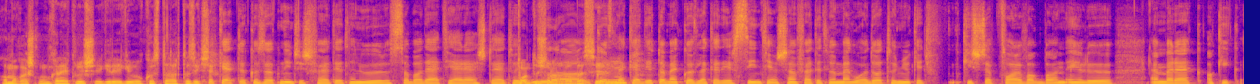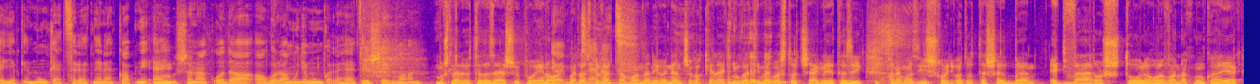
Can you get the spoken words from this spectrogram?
a magas munkanélküliségi régiókhoz tartozik. És a kettő között nincs is feltétlenül szabad átjárás, tehát hogy Pontosan még arról a közlekedés, tömegközlekedés szintjén sem feltétlenül megoldott, hogy mondjuk egy kisebb falvakban élő emberek, akik egyébként munkát szeretnének kapni, uh-huh. eljussanak oda, ahol amúgy a munka lehetőség van. Most lelőtted az első poénot, Jaj, mert azt akartam mondani, hogy nem csak a kelet-nyugati megosztottság létezik, hanem az is, hogy adott esetben egy várostól, ahol vannak munkahelyek,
